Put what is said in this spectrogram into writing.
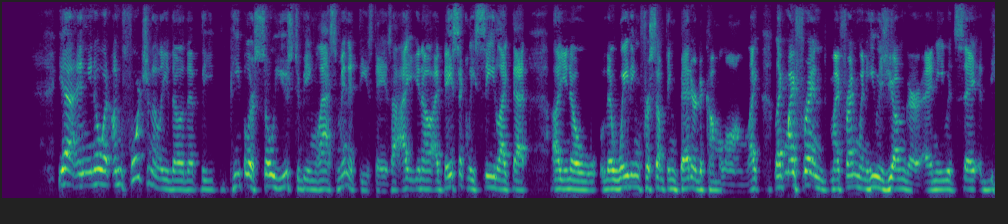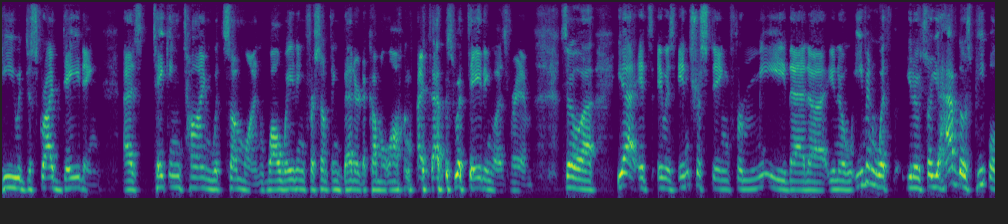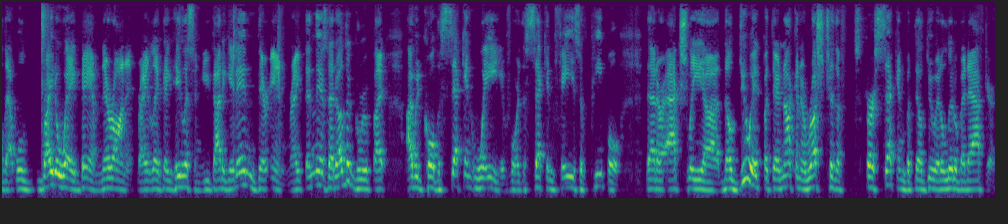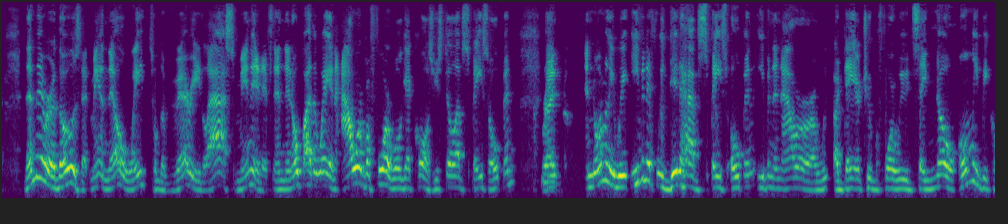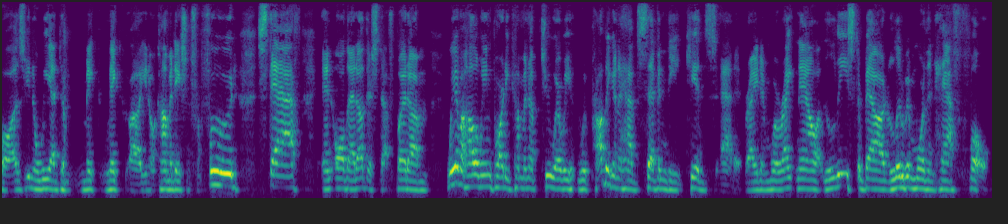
Yeah, and you know what? Unfortunately, though, that the people are so used to being last minute these days. I, you know, I basically see like that. Uh, you know, they're waiting for something better to come along. Like, like my friend, my friend when he was younger, and he would say he would describe dating as taking time with someone while waiting for something better to come along. Right, that was what dating was for him. So, uh, yeah, it's it was interesting for me that uh, you know even with you know, so you have those people that will right away, bam, they're on it, right? Like, they, hey, listen, you got to get in, they're in, right? Then there's that other group I, I would call the second wave or the second phase of people that are actually, uh, they'll do it, but they're not going to rush to the first second, but they'll do it a little bit after. Then there are those that, man, they'll wait till the very last minute. If, and then, oh, by the way, an hour before we'll get calls. You still have space open. Right. And, and normally, we even if we did have space open, even an hour or a, a, day or two before, we would say no, only because you know we had to make make uh, you know accommodations for food, staff, and all that other stuff. But um, we have a Halloween party coming up too, where we we're probably going to have seventy kids at it, right? And we're right now at least about a little bit more than half full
